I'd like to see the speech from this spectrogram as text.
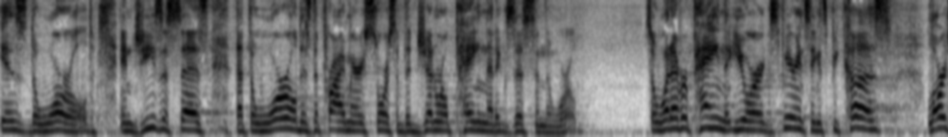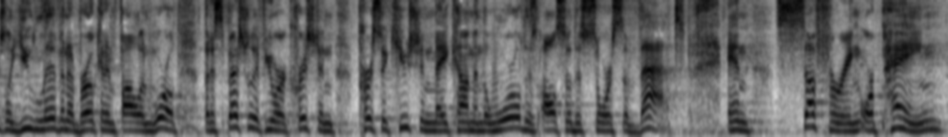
is the world. And Jesus says that the world is the primary source of the general pain that exists in the world. So, whatever pain that you are experiencing, it's because largely you live in a broken and fallen world. But especially if you are a Christian, persecution may come, and the world is also the source of that. And suffering or pain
